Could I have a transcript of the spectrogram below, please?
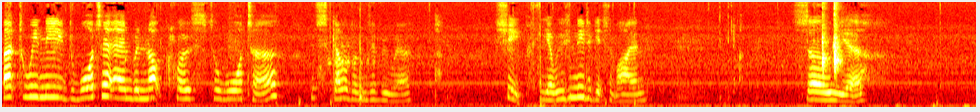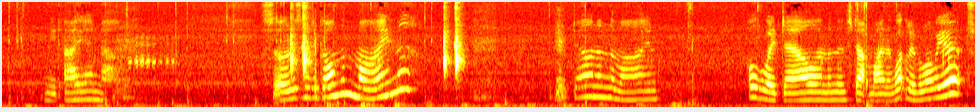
but we need water and we're not close to water. There's skeletons everywhere. Sheep. Yeah, we need to get some iron. So, yeah. We need iron. So, just need to go in the mine. Down in the mine. All the way down and then start mining. What level are we at?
